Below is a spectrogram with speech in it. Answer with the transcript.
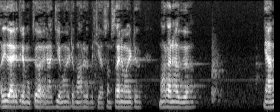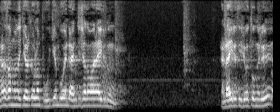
അതിദാരിദ്ര്യ മുക്ത രാജ്യമായിട്ട് മാറാൻ പറ്റുക സംസ്ഥാനമായിട്ട് മാറാനാകുക? ഞങ്ങളെ സംബന്ധിച്ചിടത്തോളം പൂജ്യം പോയിന്റ് അഞ്ച് ശതമാനമായിരുന്നു. രണ്ടായിരത്തി ഇരുപത്തൊന്നിൽ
